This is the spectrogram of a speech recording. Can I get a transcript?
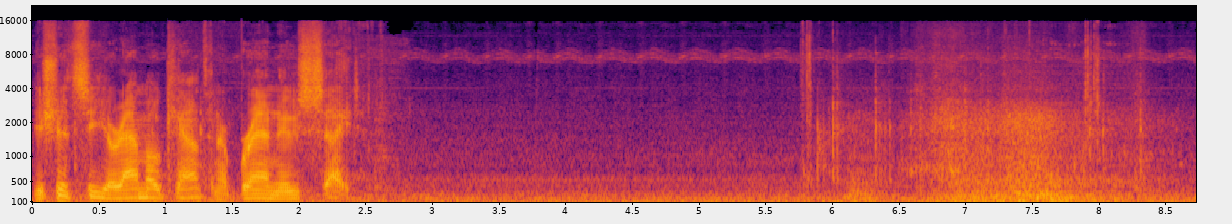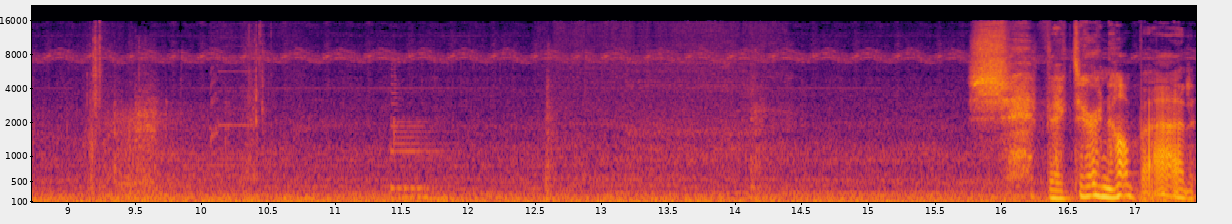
You should see your ammo count in a brand new sight. Victor, not bad.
